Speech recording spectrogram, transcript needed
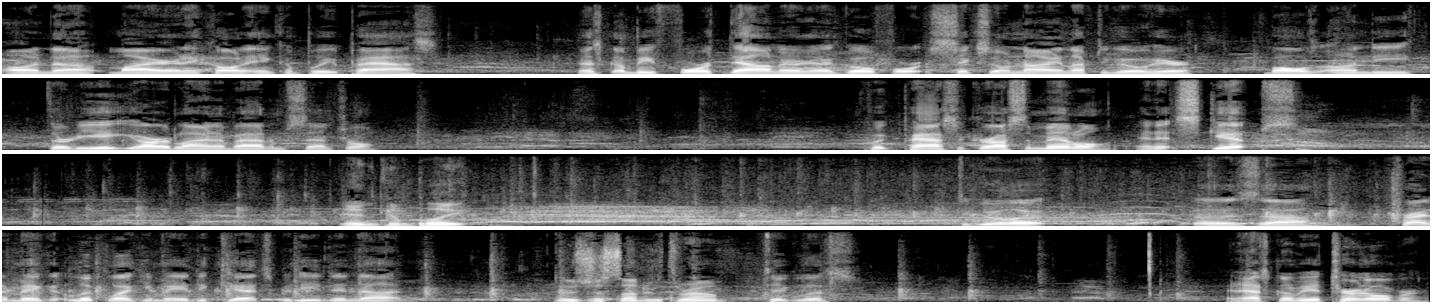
on uh, Meyer, and they called it incomplete pass. That's going to be fourth down. They're going to go for it. 6.09 left to go here. Ball's on the 38 yard line of Adams Central. Quick pass across the middle, and it skips. Incomplete. Tagula was uh, trying to make it look like he made the catch, but he did not. It was just underthrown. Tiglis. And that's going to be a turnover.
